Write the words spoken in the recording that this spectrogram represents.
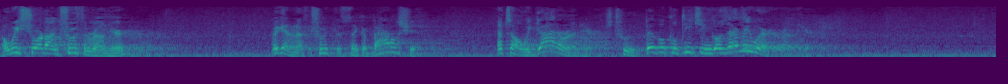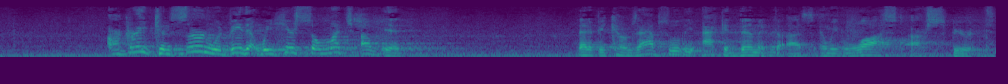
Are we short on truth around here? We got enough truth to sink a battleship. That's all we got around here. It's truth. Biblical teaching goes everywhere around here. Our great concern would be that we hear so much of it that it becomes absolutely academic to us and we've lost our spirit.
